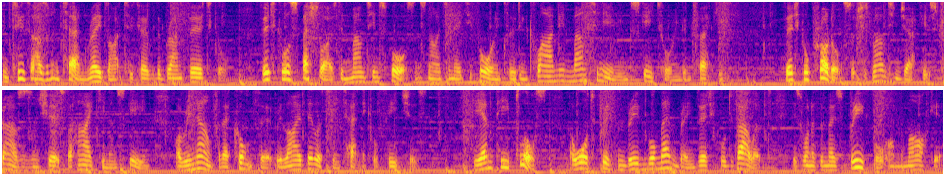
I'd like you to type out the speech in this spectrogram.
In 2010, Raidlight took over the brand Vertical. Vertical has specialised in mountain sports since 1984, including climbing, mountaineering, ski touring and trekking. Vertical products such as mountain jackets, trousers and shirts for hiking and skiing are renowned for their comfort, reliability and technical features. The MP Plus, a waterproof and breathable membrane Vertical developed, is one of the most breathable on the market.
